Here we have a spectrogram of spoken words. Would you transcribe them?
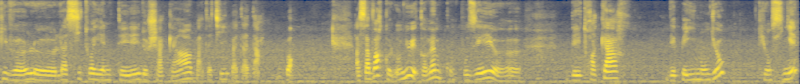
qui veulent la citoyenneté de chacun, patati patata. Bon, à savoir que l'ONU est quand même composée des trois quarts des pays mondiaux, qui ont signé,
